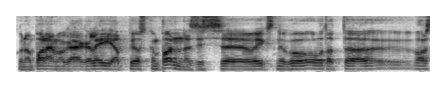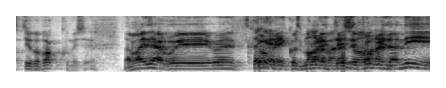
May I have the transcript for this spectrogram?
kuna parema käega lay-up'i oskan panna, siis võiks nagu oodata varsti juba pakkumisi. no ma ei tea, kui, kui nüüd klubid, kui nüüd teised klubid on nii,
